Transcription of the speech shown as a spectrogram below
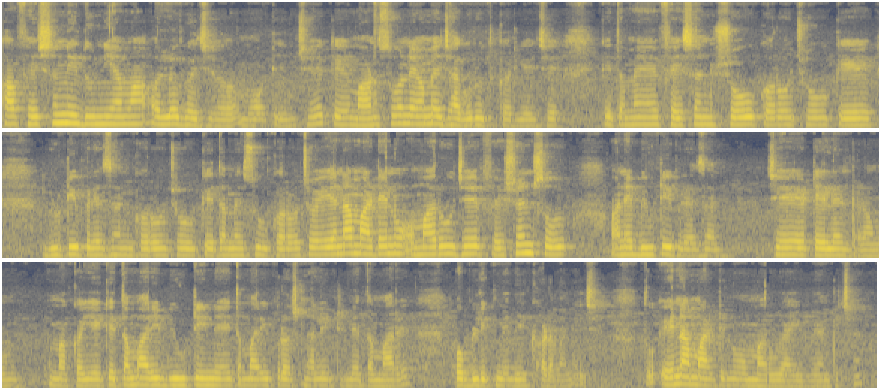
આ ફેશનની દુનિયામાં અલગ જ મોટિવ છે કે માણસોને અમે જાગૃત કરીએ છીએ કે તમે ફેશન શો કરો છો કે બ્યુટી પ્રેઝન્ટ કરો છો કે તમે શું કરો છો, એના માટેનું અમારું જે ફેશન શો અને બ્યુટી પ્રેઝન્ટ જે ટેલેન્ટ રાઉન્ડ એમાં કહીએ કે તમારી બ્યુટીને તમારી પર્સનાલિટીને તમારે પબ્લિકને દેખાડવાની છે. તો એના માટેનું અમારું આ ઇવેન્ટ છે.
